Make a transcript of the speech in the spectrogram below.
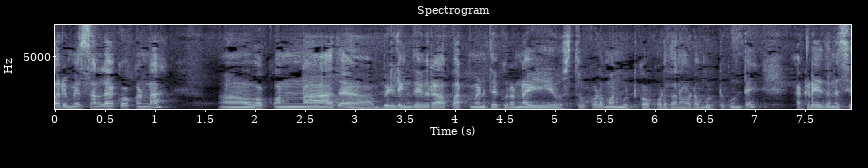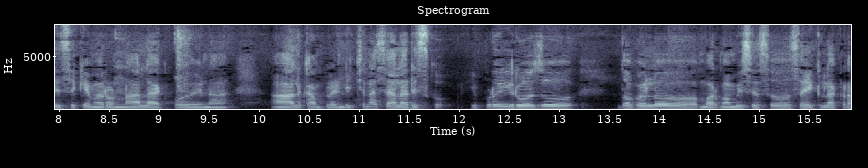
పర్మిషన్ లేకోకుండా ఒక ఉన్న అదే బిల్డింగ్ దగ్గర అపార్ట్మెంట్ దగ్గర ఉన్న ఏ వస్తువు కూడా మనం ముట్టుకోకూడదు అనమాట ముట్టుకుంటే అక్కడ ఏదైనా సీసీ కెమెరా ఉన్నా లేకపోయినా వాళ్ళు కంప్లైంట్ ఇచ్చినా చాలా రిస్క్. ఇప్పుడు ఈరోజు దుబాయ్లో మరి మా మిస్సెస్ సైకిల్ అక్కడ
